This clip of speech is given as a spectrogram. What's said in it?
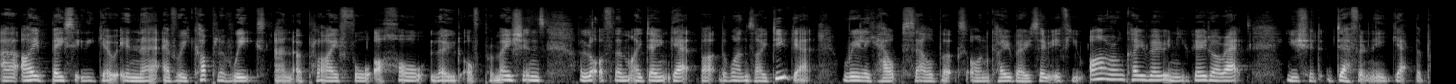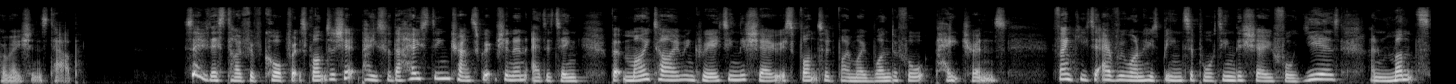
uh, I basically go in there every couple of weeks and apply for a whole load of promotions. A lot of them I don't get, but the ones I do get really help sell books on Kobo. So if you are on Kobo and you go direct, you should definitely get the promotions tab. So, this type of corporate sponsorship pays for the hosting, transcription, and editing, but my time in creating the show is sponsored by my wonderful patrons. Thank you to everyone who's been supporting the show for years and months.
